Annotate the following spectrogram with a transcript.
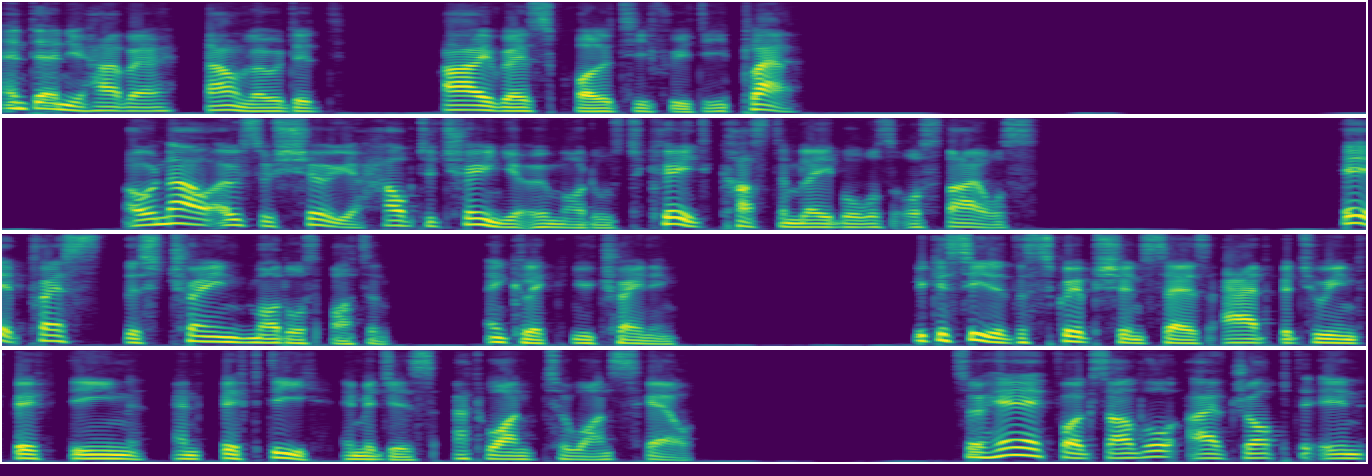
and then you have a downloaded high-res quality 3D plan. I will now also show you how to train your own models to create custom labels or styles. Here, press this Train Models button and click New Training. You can see the description says add between 15 and 50 images at 1 to 1 scale. So here, for example, I've dropped in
